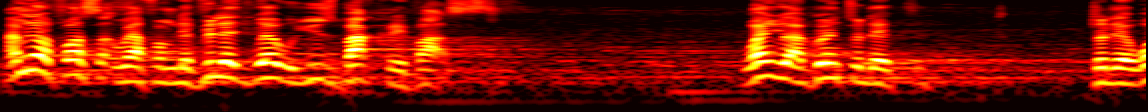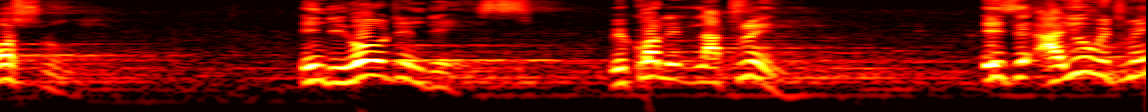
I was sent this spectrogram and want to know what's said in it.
How many of us, we are from the village where we use back reverse? When you are going to the, to the washroom, in the olden days, we call it latrine. Is it, are you with me?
